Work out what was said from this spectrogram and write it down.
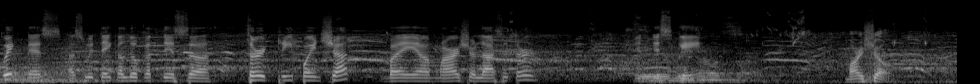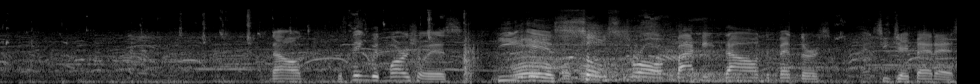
quickness as we take a look at this uh, third three-point shot by uh, Marcio Lassiter in this game. Marcio. Now, the thing with Marcio is he Oh. is so strong backing down defenders. CJ Perez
